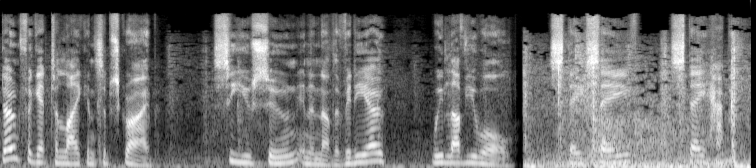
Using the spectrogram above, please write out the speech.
Don't forget to like and subscribe. See you soon in another video. We love you all. Stay safe, stay happy.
